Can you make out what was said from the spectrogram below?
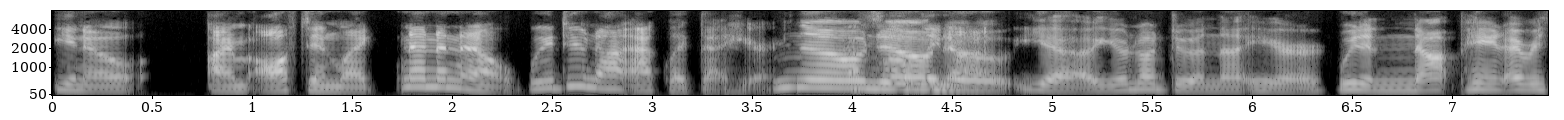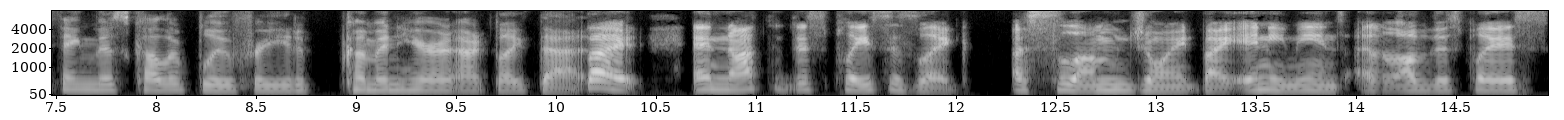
you know, I'm often like, no, no, no, no. we do not act like that here. No, Absolutely no, not. no. Yeah, you're not doing that here. We did not paint everything this color blue for you to come in here and act like that. But and not that this place is like a slum joint by any means. I love this place.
